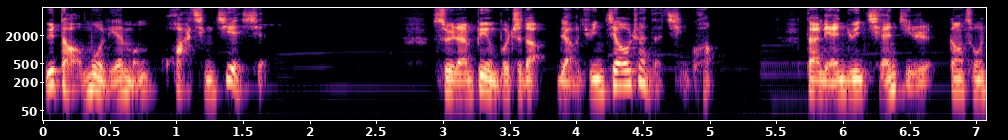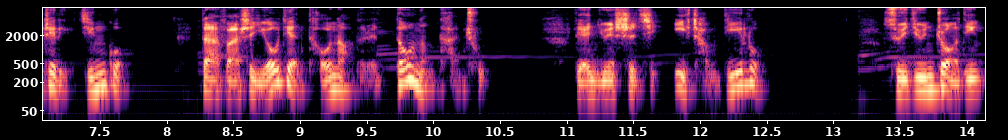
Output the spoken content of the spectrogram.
与倒幕联盟划清界限。虽然并不知道两军交战的情况，但联军前几日刚从这里经过，但凡是有点头脑的人都能看出，联军士气异常低落。随军壮丁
